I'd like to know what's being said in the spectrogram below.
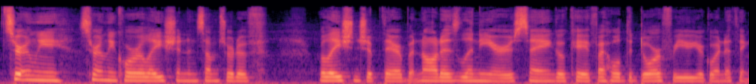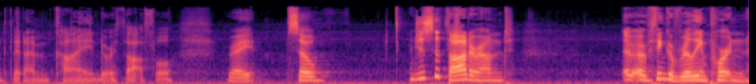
certainly certainly correlation and some sort of relationship there, but not as linear as saying, okay, if I hold the door for you, you're going to think that I'm kind or thoughtful, right? So just a thought around I think a really important,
